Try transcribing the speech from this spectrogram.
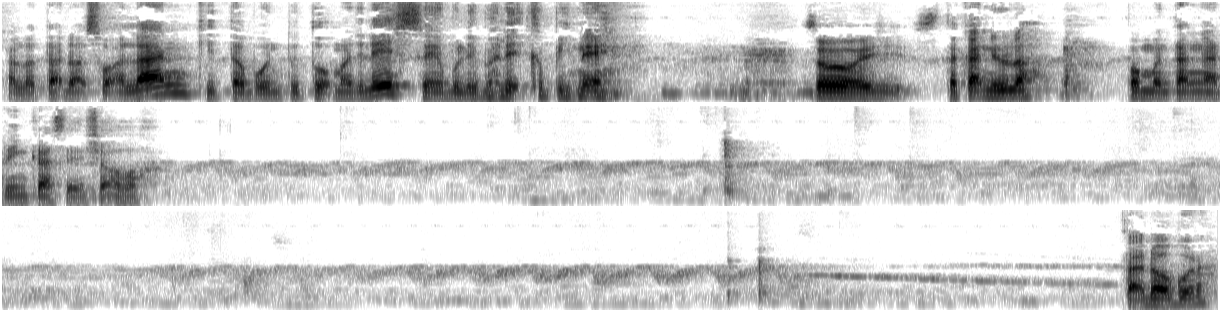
Kalau tak ada soalan, kita pun tutup majlis, saya boleh balik ke Penang. So, setakat ni lah pembentangan ringkas insyaAllah. Tak ada kot dah.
